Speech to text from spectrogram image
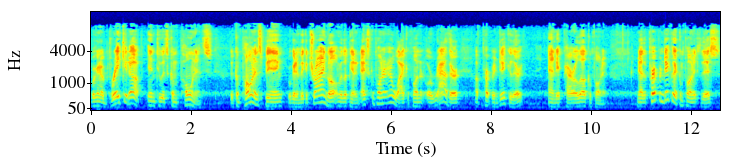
We're going to break it up into its components. The components being, we're going to make a triangle, and we're looking at an x component and a y component, or rather, a perpendicular and a parallel component. Now the perpendicular component to this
